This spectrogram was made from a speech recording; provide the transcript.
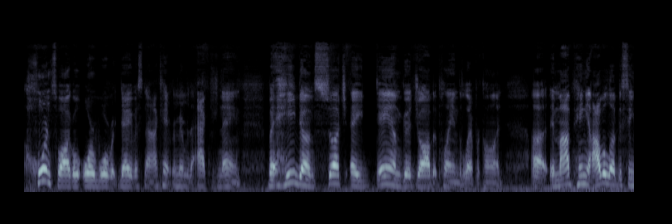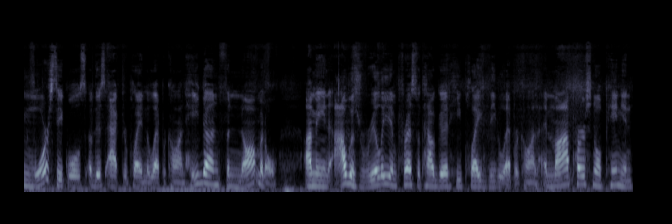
Hornswoggle or Warwick Davis. Now, I can't remember the actor's name, but he done such a damn good job at playing the leprechaun. Uh, in my opinion, I would love to see more sequels of this actor playing the leprechaun. He done phenomenal. I mean, I was really impressed with how good he played the leprechaun. In my personal opinion,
